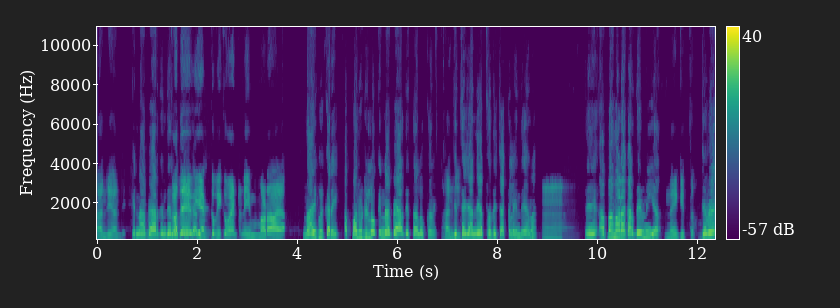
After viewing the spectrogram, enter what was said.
ਹਾਂਜੀ ਹਾਂਜੀ। ਕਿੰਨਾ ਪਿਆਰ ਦਿੰਦੇ ਲੋਕ ਕਦੇ ਵੀ। ਇੱਕ ਵੀ ਕਮੈਂਟ ਨਹੀਂ ਮਾੜਾ ਆਇਆ। ਨਾ ਹੀ ਕੋਈ ਕਰੇ। ਆਪਾਂ ਨੂੰ ਢਿੱਲੋਂ ਕਿੰਨਾ ਪਿਆਰ ਦਿੱਤਾ ਲੋਕਾਂ ਨੇ। ਜਿੱਥੇ ਜਾਂਦੇ ਹੱਥਾਂ ਤੇ ਚੱਕ ਲੈਂਦੇ ਹਨਾ। ਤੇ ਆਪਾਂ ਮਾੜਾ ਕਰਦੇ ਵੀ ਨਹੀਂ ਯਾਰ। ਨਹੀਂ ਕੀਤਾ। ਜਿਵੇਂ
